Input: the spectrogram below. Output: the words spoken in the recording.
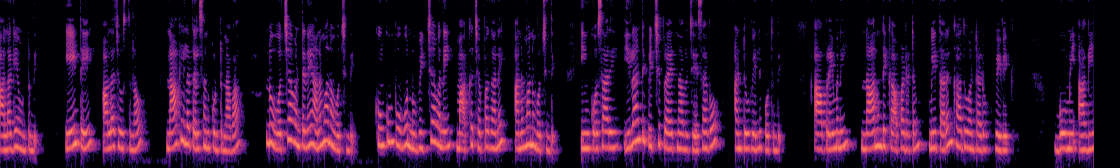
అలాగే ఉంటుంది. ఏంటి అలా చూస్తున్నావు? నాకు ఇలా తెలుసు అనుకుంటున్నావా నువ్వు వచ్చావంటేనే అనుమానం వచ్చింది. కుంకుమ పువ్వు నువ్వు ఇచ్చావని మా అక్క చెప్పగానే అనుమానం వచ్చింది. ఇంకోసారి ఇలాంటి పిచ్చి ప్రయత్నాలు చేశావో అంటూ వెళ్ళిపోతుంది. ఆ ప్రేమని నా నుండి కాపాడటం మీ తరం కాదు అంటాడు వివేక్. భూమి ఆగి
